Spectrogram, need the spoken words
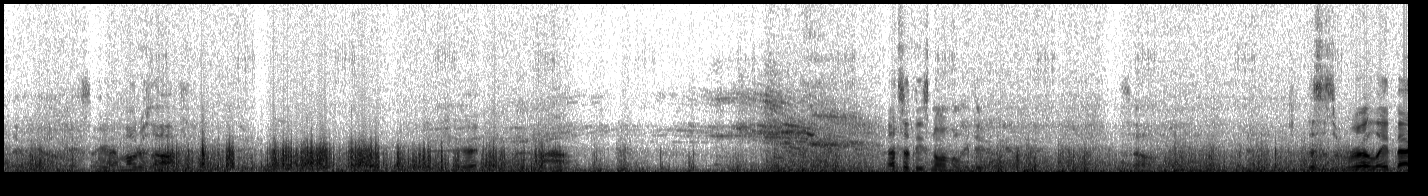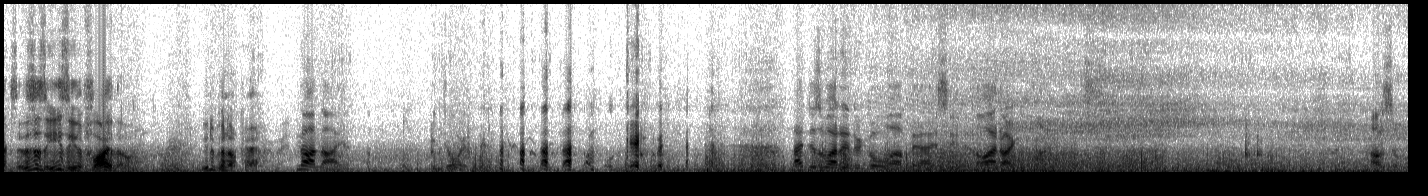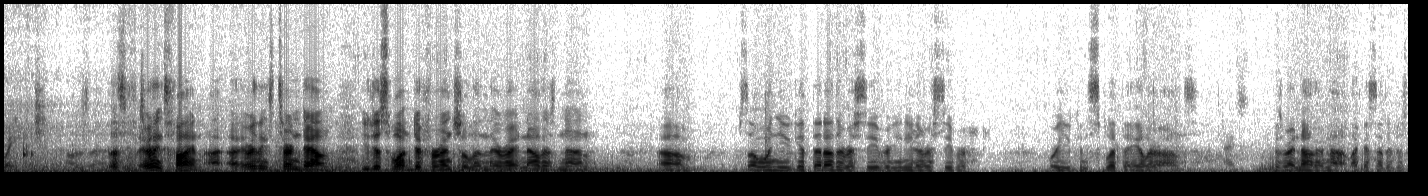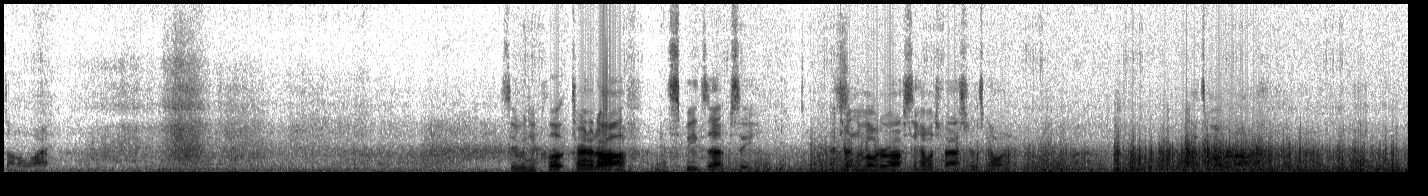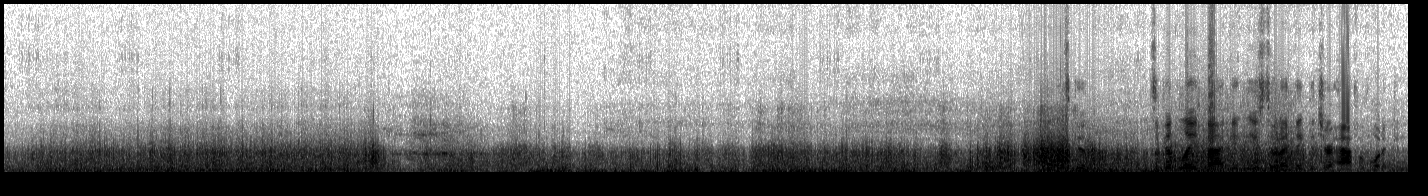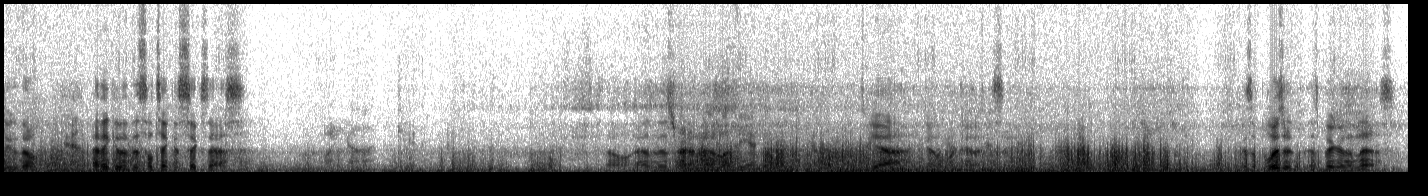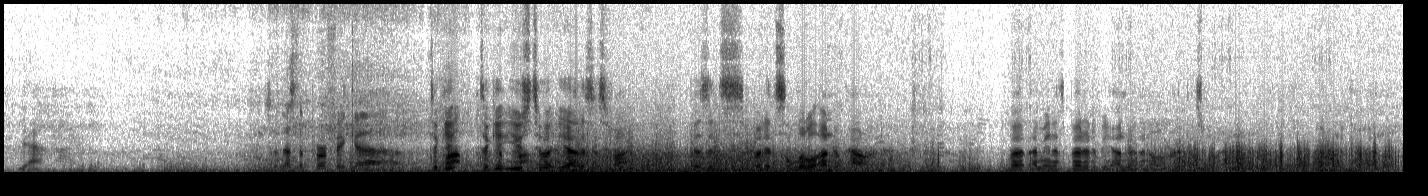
There we go. Okay, so here our motor's off. Hear it? Wow. That's what these normally do. So, this is a real laid back. This is easy to fly though. You'd have been okay. No, no, I enjoy it. I'm okay with it. I just wanted to go up and I see that. Oh, I know I can fly. How's the range? How's That's, everything's fine. I, I, everything's turned down. You just want differential in there. Right now, there's none. Um, so when you get that other receiver, you need a receiver where you can split the ailerons. Because right now they're not. Like I said, they're just on a Y. See, when you turn it off, it speeds up. See? I turn the motor off. See how much faster it's going? That's motor off. That's good. It's a good laid back getting used to it. I think that you're half of what it can do, though. Yeah. I think that this will take a 6S. Oh my God. kidding. So as it is I right don't know now. about the engine. Yeah. You gotta look at it and see. Because a Blizzard is bigger than this. Yeah. So that's the perfect uh, To get to get used to it, yeah, this is fine. Because it's but it's a little underpowered. But I mean, it's better to be under than over at this point. I'm gonna come in.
